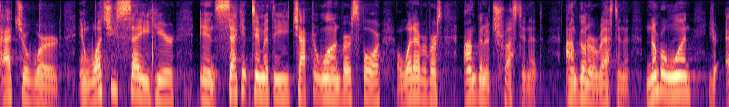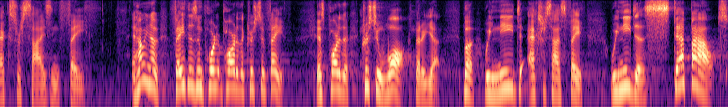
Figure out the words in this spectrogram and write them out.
at your word. And what you say here in 2 Timothy chapter 1 verse 4 or whatever verse, I'm going to trust in it. I'm going to rest in it. Number 1, you're exercising faith. And how many know faith is an important part of the Christian faith? It's part of the Christian walk, better yet. But we need to exercise faith. We need to step out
